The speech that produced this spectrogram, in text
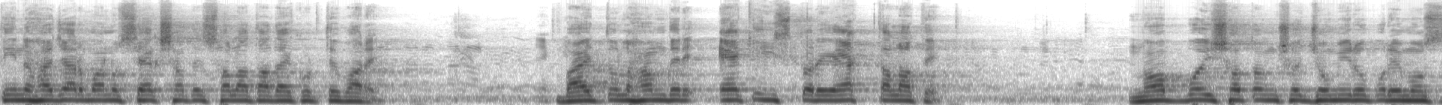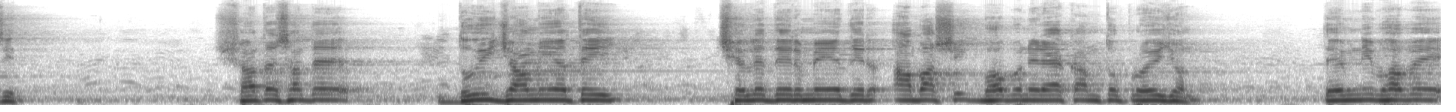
তিন হাজার মানুষ একসাথে সলাত আদায় করতে পারে। বাইতুল হামদের একই স্তরে এক তালাতে নব্বই শতাংশ জমির ওপরে মসজিদ। সাথে সাথে দুই জামিয়াতেই ছেলেদের, মেয়েদের আবাসিক ভবনের একান্ত প্রয়োজন। তেমনিভাবে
